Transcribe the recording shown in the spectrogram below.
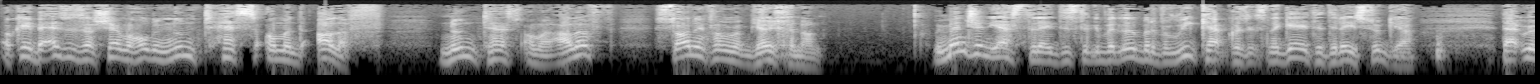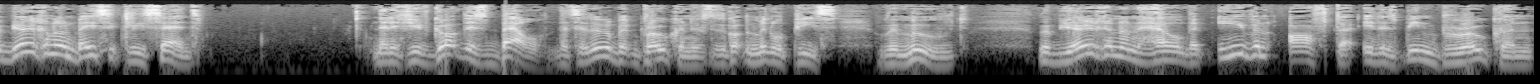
Okay, Be'ezus Hashem, we're holding Nun Tes Omad Aleph. Nun Tes Omad Aleph, starting from Rabbi Yochanan. We mentioned yesterday, just to give a little bit of a recap, because it's negated to today's sugya, that Rabbi Yochanan basically said that if you've got this bell that's a little bit broken, because it's got the middle piece removed, Rabbi Yochanan held that even after it has been broken,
